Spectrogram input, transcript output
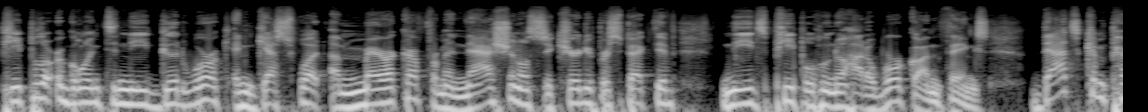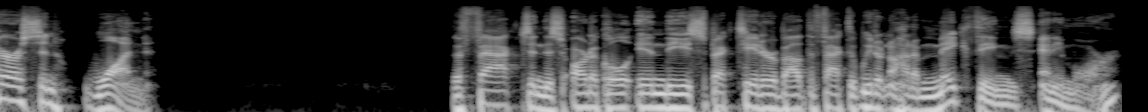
people are going to need good work. And guess what? America, from a national security perspective, needs people who know how to work on things. That's comparison one. The fact in this article in The Spectator about the fact that we don't know how to make things anymore,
